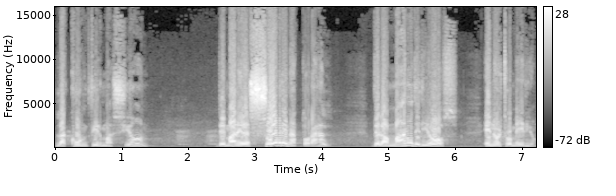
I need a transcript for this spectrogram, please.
la confirmación de manera sobrenatural de la mano de Dios en nuestro medio.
